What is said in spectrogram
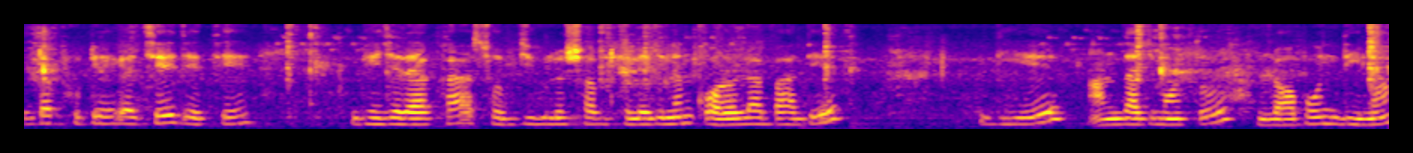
জলটা ফুটে গেছে, যেতে ভেজে রাখা সবজিগুলো সব ঢেলে দিলাম, করলা বাদে দিয়ে আন্দাজ মতো লবণ দিলাম।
